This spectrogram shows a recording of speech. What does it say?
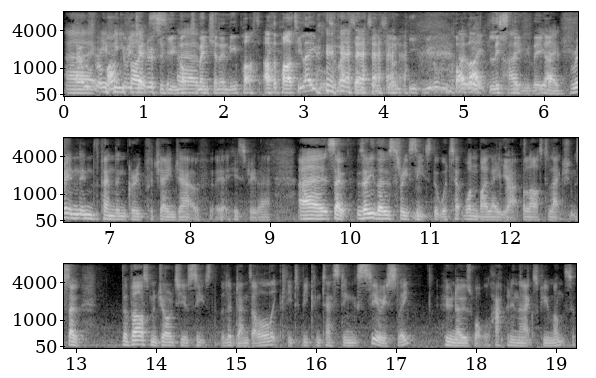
Uh, That was remarkably fights, generous of you not to um, mention any part- other party labels in that sentence. You're, you, you normally quite I've- like listing I've, the. you uh, know, written independent group for change out of uh, history there. Uh, so there's only those three seats that were t- won by Labour Yeah. at the last election. So the vast majority of seats that the Lib Dems are likely to be contesting seriously. Who knows what will happen in the next few months, of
